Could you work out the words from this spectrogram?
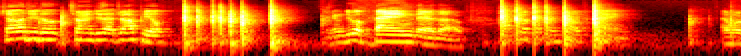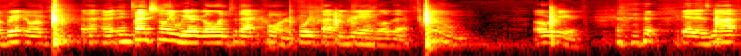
challenge you to try and do that drop heel. We're gonna do a bang there though. Hop, triple, and. And we're, bring, and we're uh, intentionally we are going to that corner, 45 degree angle over there. Boom, over here. it is not.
